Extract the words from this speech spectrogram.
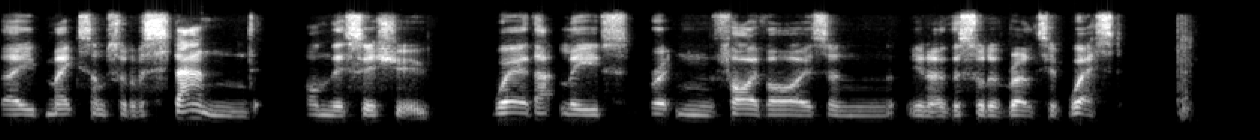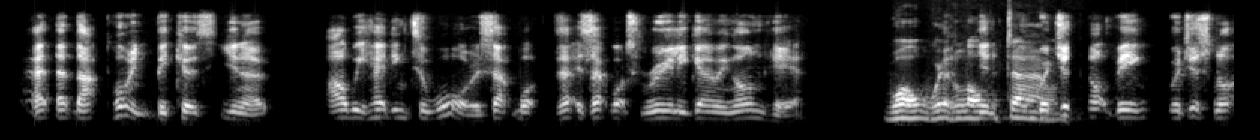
they make some sort of a stand on this issue, where that leaves Britain, Five Eyes, and you know the sort of relative West, at, at that point because you know are we heading to war? Is that what is that what's really going on here? Well we're locked you know, down we're just not being we're just not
